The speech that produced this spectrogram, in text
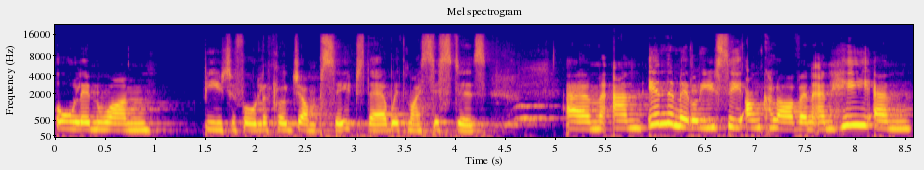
all in one beautiful little jumpsuit there with my sisters. Um, and in the middle, you see Uncle Arvin, and he. Um,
